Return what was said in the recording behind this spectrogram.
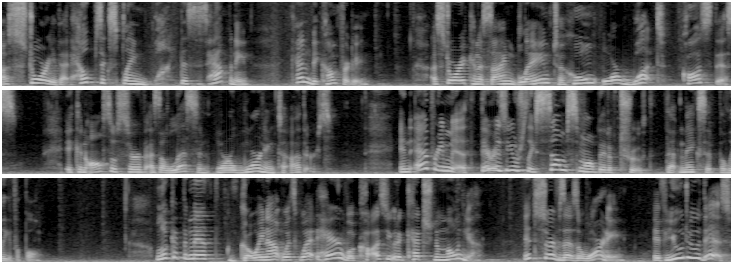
A story that helps explain why this is happening can be comforting. A story can assign blame to whom or what caused this. It can also serve as a lesson or a warning to others. In every myth, there is usually some small bit of truth that makes it believable. Look at the myth going out with wet hair will cause you to catch pneumonia. It serves as a warning. If you do this,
